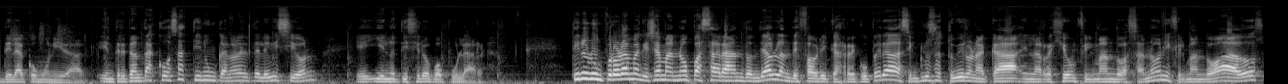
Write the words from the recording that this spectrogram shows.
de la comunidad. Entre tantas cosas, tiene un canal de televisión y el noticiero popular. Tienen un programa que se llama No Pasarán, donde hablan de fábricas recuperadas. Incluso estuvieron acá en la región filmando a Zanoni, filmando a Ados.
